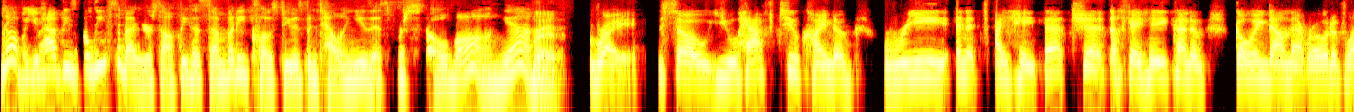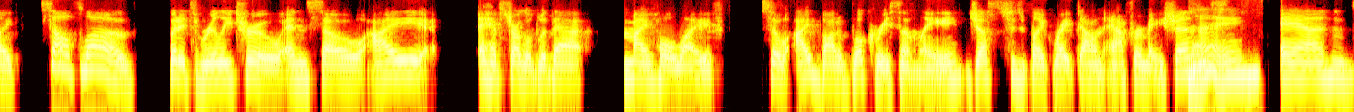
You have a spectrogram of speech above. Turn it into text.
no, but you have these beliefs about yourself because somebody close to you has been telling you this for so long. Yeah. Right. Right. So you have to kind of re, and it's, I hate that shit. Like, I hate kind of going down that road of like self love, but it's really true. And so I have struggled with that my whole life. So I bought a book recently just to like write down affirmations Nice. and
